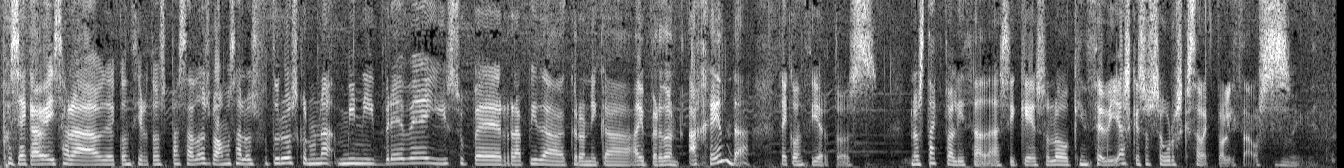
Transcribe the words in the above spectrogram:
Pues ya que habéis hablado de conciertos pasados, vamos a los futuros con una mini breve y súper rápida crónica, ay, perdón, agenda de conciertos. No está actualizada, así que solo 15 días, que esos seguros que están actualizados. Muy bien.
